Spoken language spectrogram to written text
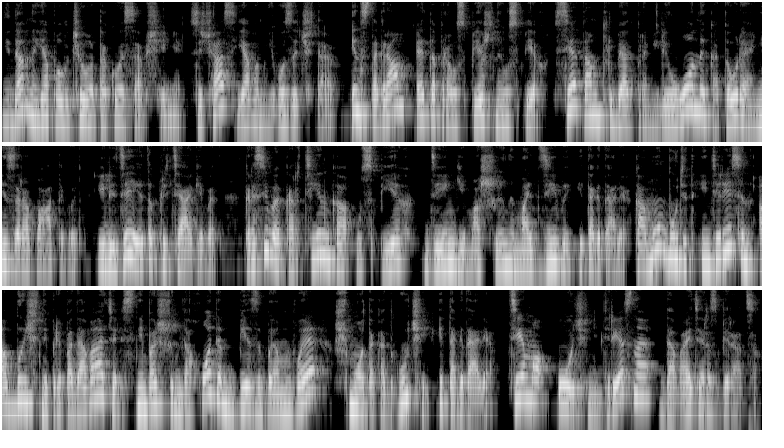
Недавно я получила такое сообщение. Сейчас я вам его зачитаю. Инстаграм — это про успешный успех. Все там трубят про миллионы, которые они зарабатывают. И людей это притягивает. Красивая картинка, успех, деньги, машины, Мальдивы и так далее. Кому будет интересен обычный преподаватель с небольшим доходом без BMW, шмоток от Gucci и так далее? Тема очень интересная, давайте разбираться.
